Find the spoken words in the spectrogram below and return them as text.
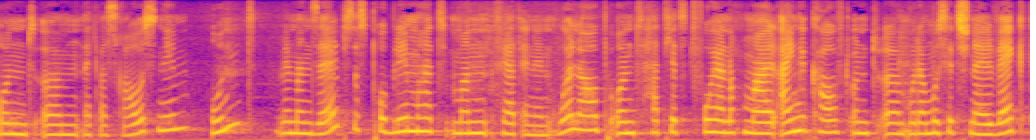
und ähm, etwas rausnehmen. Und wenn man selbst das Problem hat, man fährt in den Urlaub und hat jetzt vorher noch mal eingekauft und ähm, oder muss jetzt schnell weg,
